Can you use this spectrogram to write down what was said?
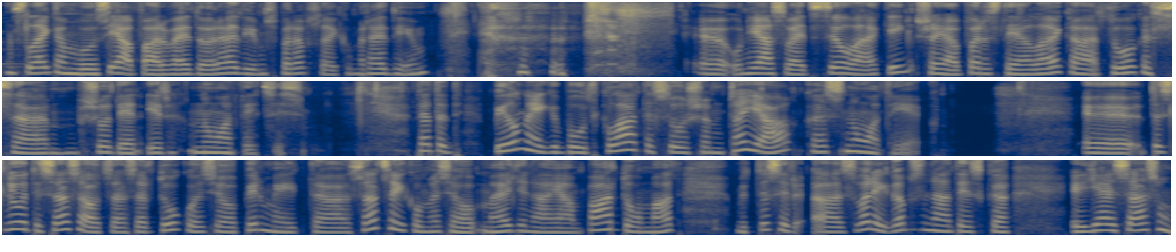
Mums laikam būs jāpārveido redzījums par apsveikumu redzījumu. un jāsveic cilvēki šajā parastajā laikā ar to, kas šodien ir noticis. Tātad pilnīgi būt klātesošam tajā, kas notiek. Tas ļoti sasaucās ar to, ko es jau pirmīt sacīju, ko mēs jau mēģinājām pārdomāt, bet tas ir svarīgi apzināties, ka, ja es esmu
